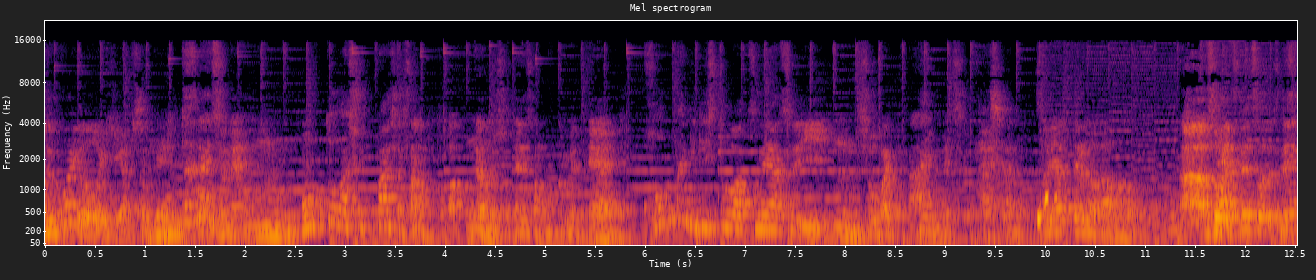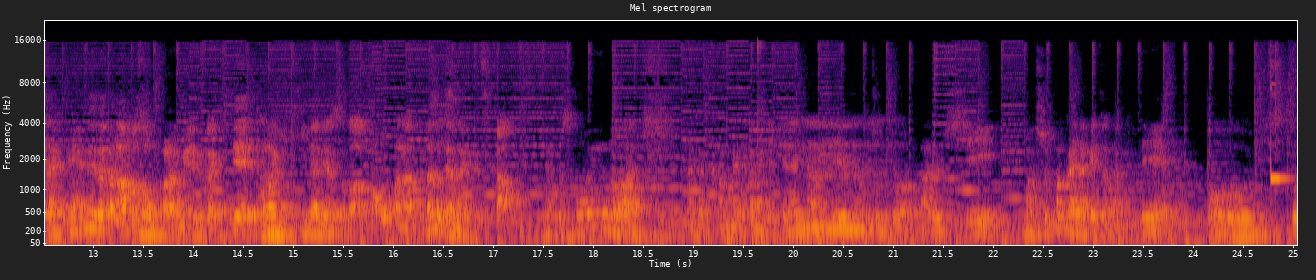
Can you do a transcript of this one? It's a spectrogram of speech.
すごい多い気がして。てもったいないですよね、うん、本当は出版社さんとか、うん、あと書店さんも含めて、こんなにリストを集めやすい商売ってないんですよ、ね、確かに。それやってるのがアマゾンみたいなああそうですねそうですね。ね。だからアマゾンからメールが来てたまに気になるやつとか買おうかなってなるじゃないですか。やっぱそういうのはなんか考えていかなきゃいけないなっていうのもちょっとあるし、まあ、出版界だけじゃなくてこうリスト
